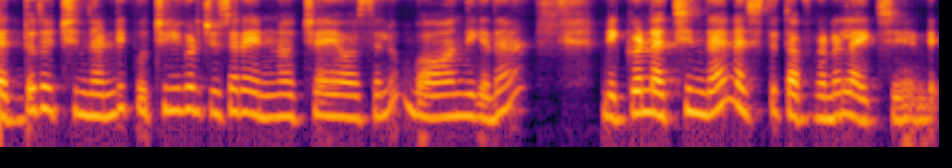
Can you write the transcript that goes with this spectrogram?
పెద్దది వచ్చిందండి కుర్చీలు కూడా చూసారా ఎన్ని వచ్చాయో అసలు. బాగుంది కదా మీకు కూడా నచ్చిందా? నచ్చితే తప్పకుండా లైక్ చేయండి.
